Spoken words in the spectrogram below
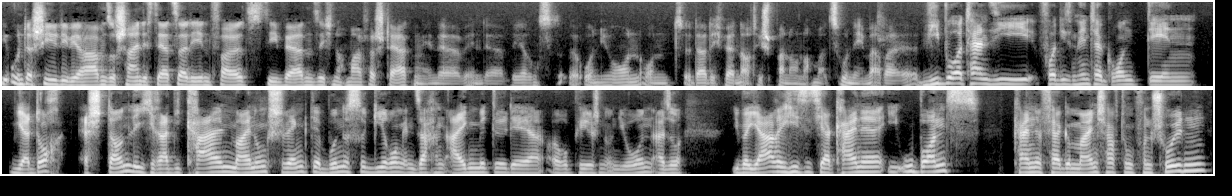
Die Unterschiede, die wir haben, so scheint es derzeit jedenfalls, die werden sich nochmal verstärken in der, in der Währungsunion und dadurch werden auch die Spannungen nochmal zunehmen. Aber wie beurteilen Sie vor diesem Hintergrund den ja doch erstaunlich radikalen Meinungsschwenk der Bundesregierung in Sachen Eigenmittel der Europäischen Union. Also über Jahre hieß es ja keine EU-Bonds, keine Vergemeinschaftung von Schulden.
